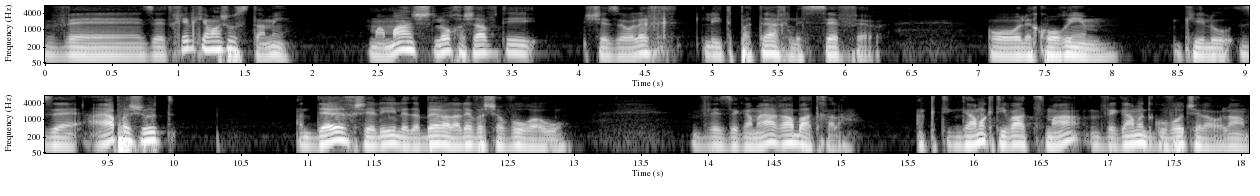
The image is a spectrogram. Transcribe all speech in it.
וזה התחיל כמשהו סתמי. ממש לא חשבתי שזה הולך להתפתח לספר, או לקוראים. כאילו, זה היה פשוט הדרך שלי לדבר על הלב השבור ההוא. וזה גם היה רע בהתחלה. גם הכתיבה עצמה וגם התגובות של העולם.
